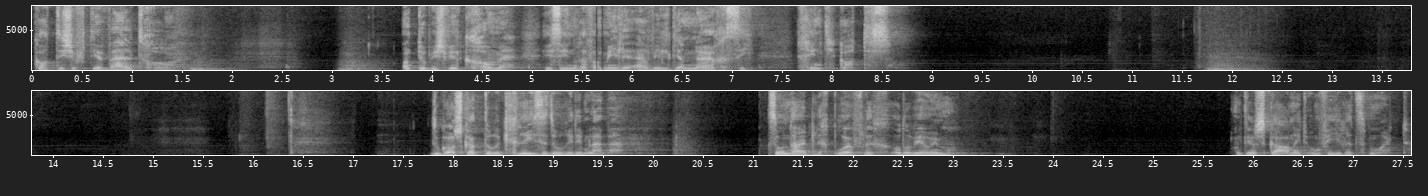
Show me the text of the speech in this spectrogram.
Gott ist auf die Welt gekommen und du bist willkommen in seiner Familie. Er will dir näher sein, Kind Gottes. Du gehst gerade durch eine Krise durch in deinem Leben. Gesundheitlich, beruflich oder wie auch immer. Und dir ist gar nicht um Feiern zu Mut.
